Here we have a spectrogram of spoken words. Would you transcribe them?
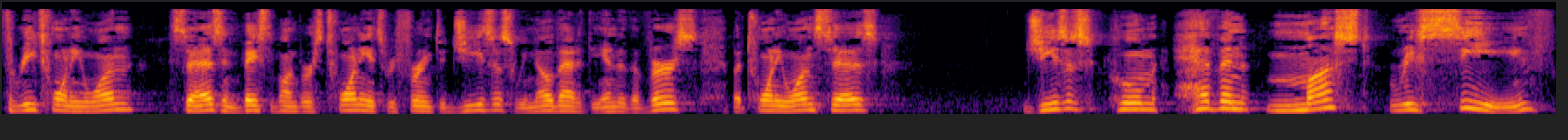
Three twenty one says, and based upon verse twenty, it's referring to Jesus. We know that at the end of the verse. But twenty one says, Jesus, whom heaven must receive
